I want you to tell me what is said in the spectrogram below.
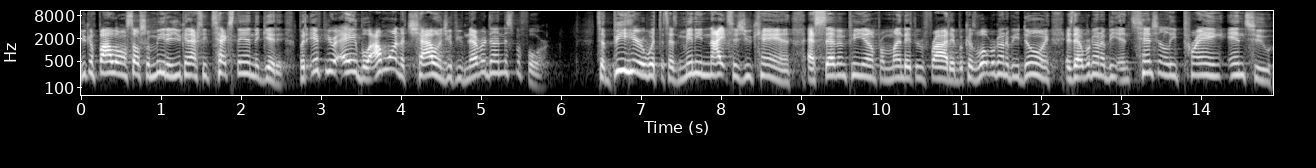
you can follow on social media, you can actually text in to get it. But if you're able, I want to challenge you if you've never done this before to be here with us as many nights as you can at 7 p.m. from Monday through Friday, because what we're going to be doing is that we're going to be intentionally praying into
